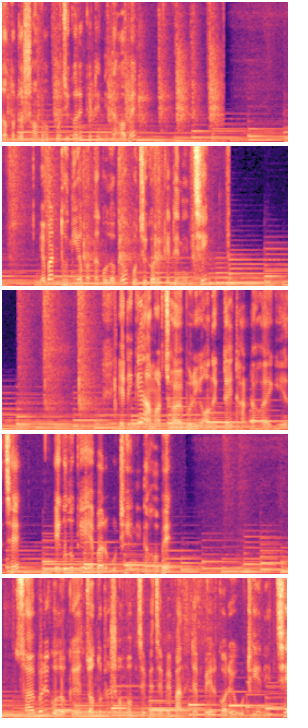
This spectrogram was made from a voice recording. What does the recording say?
যতটা সম্ভব কুচি করে কেটে নিতে হবে। এবার ধনিয়া পাতাগুলোকেও কুচি করে কেটে নিচ্ছি। এদিকে আমার ছয়াবড়ি অনেকটাই ঠান্ডা হয়ে গিয়েছে। এগুলোকে এবার উঠিয়ে নিতে হবে। ছয়াবড়িগুলোকে যতটা সম্ভব চেপে চেপে পানিটা বের করে উঠিয়ে নিচ্ছি।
